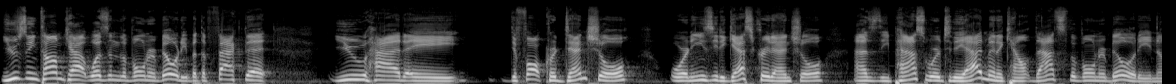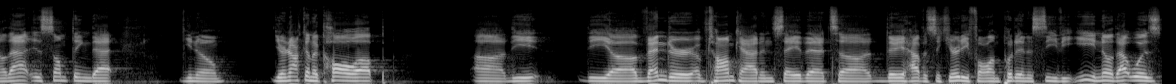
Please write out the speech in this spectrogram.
using Tomcat wasn't the vulnerability, but the fact that you had a default credential or an easy to guess credential as the password to the admin account, that's the vulnerability. Now, that is something that, you know, you're not going to call up uh, the the uh, vendor of Tomcat and say that uh, they have a security flaw and put in a CVE. No, that was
